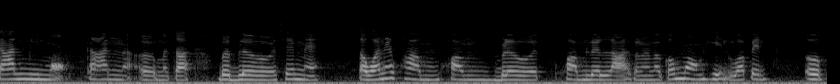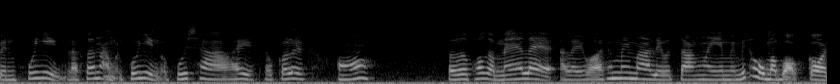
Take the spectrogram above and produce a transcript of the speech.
กั้นมีหมอกกั้นอะเออ มันจะเบลอๆใช่ไหมแต่ว่าในความความเบลอความเลือนลางตรงนั้นเราก็มองเห็นว่าเป็นเออเป็นผู้หญิงลักษณะเหมือนผู้หญิงกับผู้ชายเราก็เลยอ๋อ ออพ่อกับแม่แหละอะไรวะทำไมมาเร็วจังอะไรยังไม่โทรมาบอกก่อน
